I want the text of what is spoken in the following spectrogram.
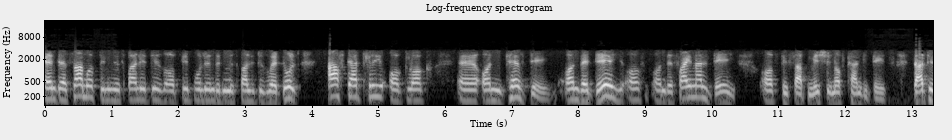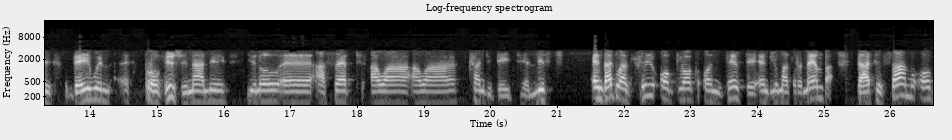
And uh, some of the municipalities or people in the municipalities were told after 3 o'clock uh, on Thursday, on the day of, on the final day of the submission of candidates, that they will uh, provisionally you know, uh, accept our our candidate list. And that was three o'clock on Thursday. And you must remember that some of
